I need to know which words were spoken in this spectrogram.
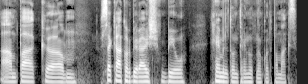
ampak um, vsekakor bi rajš bil Hamilton trenutno kot pa Max.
